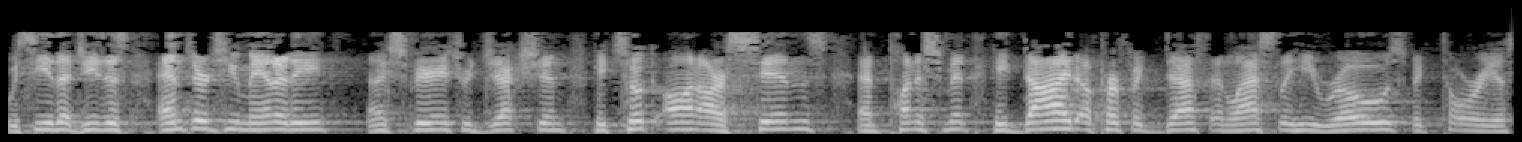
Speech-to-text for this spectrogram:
We see that Jesus entered humanity and experienced rejection. He took on our sins and punishment. He died a perfect death. And lastly, he rose victorious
